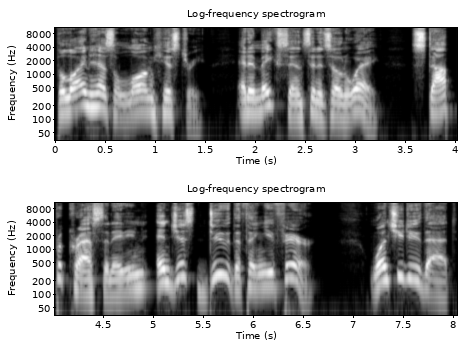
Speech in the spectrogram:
The line has a long history, and it makes sense in its own way. Stop procrastinating and just do the thing you fear. Once you do that,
